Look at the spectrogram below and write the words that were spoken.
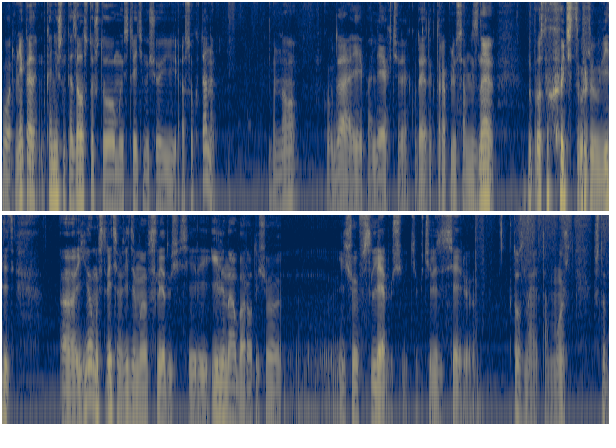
Вот, мне, конечно, казалось то, что мы встретим еще и Асокутана, но куда, эй, полегче, куда я так тороплюсь, сам не знаю. Ну, просто хочется уже увидеть. э, ее мы встретим, видимо, в следующей серии. Или наоборот, еще, еще в следующей, типа через серию. Кто знает, там, может, чтобы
